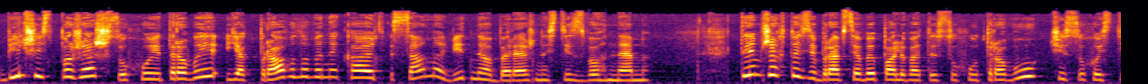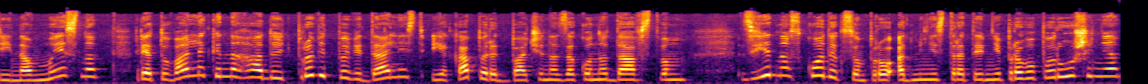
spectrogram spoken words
більшість пожеж сухої трави, як правило, виникають саме від необережності з вогнем. Тим же, хто зібрався випалювати суху траву чи сухостій навмисно, рятувальники нагадують про відповідальність, яка передбачена законодавством. Згідно з Кодексом про адміністративні правопорушення,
